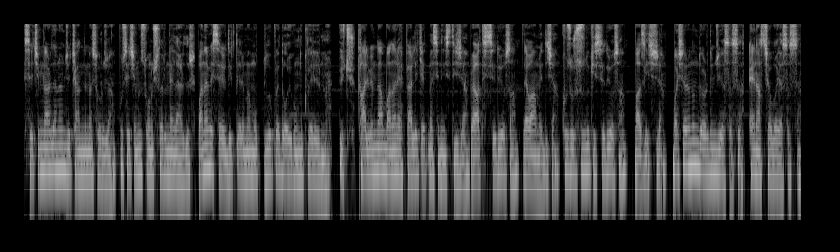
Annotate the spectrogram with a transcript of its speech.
Seçimlerden önce kendime soracağım. Bu seçimin sonuçları nelerdir? Bana ve sevdiklerime mutluluk ve doygunluk verir mi? 3. Kalbimden bana rehberlik etmesini isteyeceğim. Rahat hissediyorsam devam edeceğim. Huzursuzluk hissediyorsam vazgeçeceğim. Başarının dördüncü yasası. En az çaba yasası.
